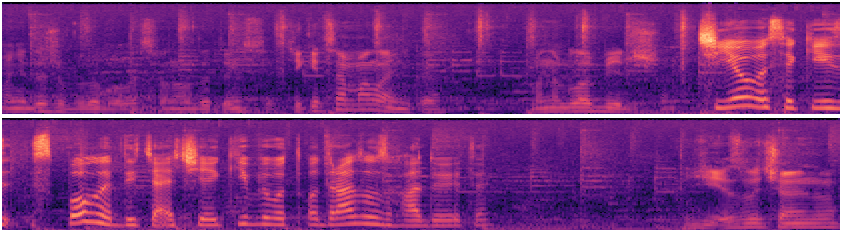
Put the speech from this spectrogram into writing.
Мені дуже подобалось вона в дитинстві. Тільки це маленька. В мене була більше. Чи є у вас якийсь спогад дитячий, який ви от одразу згадуєте? Є, звичайно.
